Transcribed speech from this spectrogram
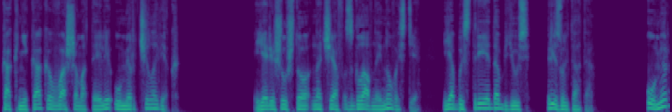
Как-никак в вашем отеле умер человек». Я решил, что, начав с главной новости, я быстрее добьюсь результата. «Умер?»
